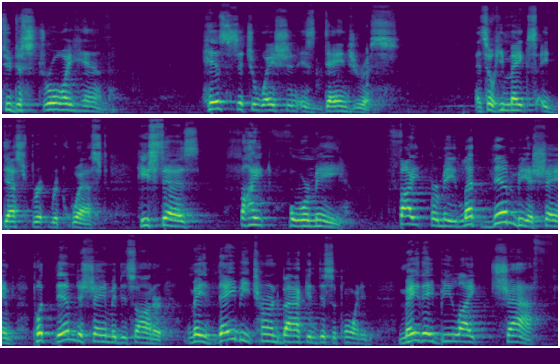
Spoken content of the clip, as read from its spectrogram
to destroy him. His situation is dangerous. And so he makes a desperate request. He says, Fight for me. Fight for me. Let them be ashamed. Put them to shame and dishonor. May they be turned back and disappointed. May they be like chaff.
